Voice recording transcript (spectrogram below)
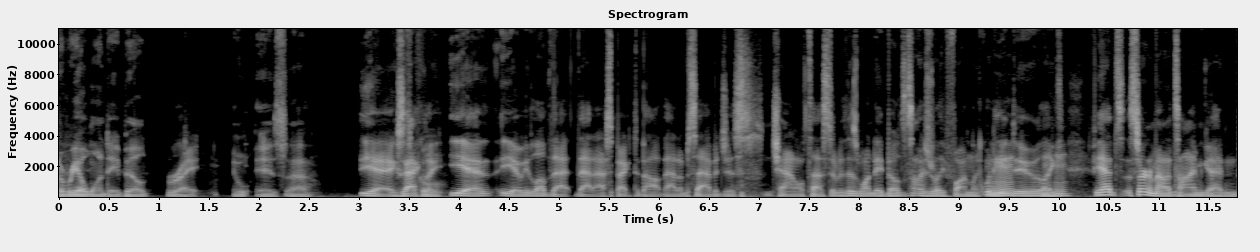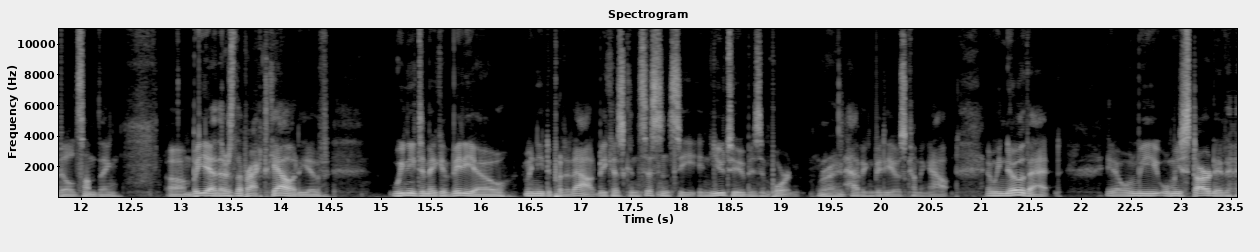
a real one day build, Right. is uh, Yeah, exactly. cool. Yeah, yeah, we love that that aspect about Adam Savage's channel tested with his one day build. It's always really fun. Like, what do you do? Like, if you had a certain amount of time, go ahead and build something. Um, but yeah, there's the practicality of we need to make a video. We need to put it out because consistency in YouTube is important. Right. having videos coming out, and we know that. You know, when we when we started,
